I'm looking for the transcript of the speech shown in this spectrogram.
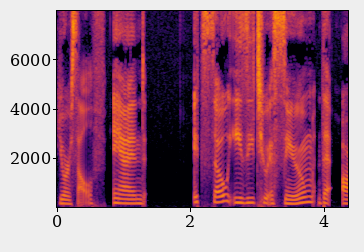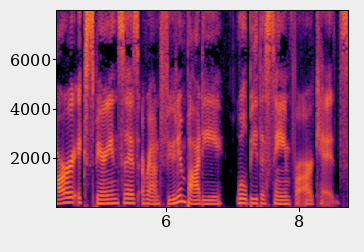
yourself. And it's so easy to assume that our experiences around food and body will be the same for our kids.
